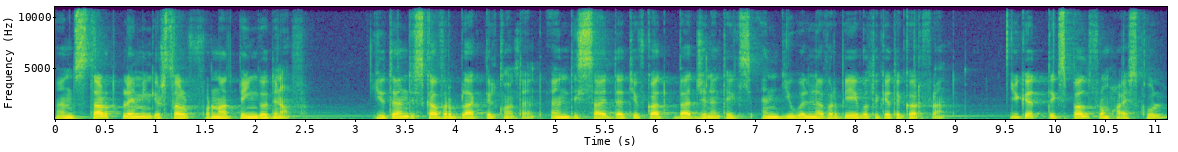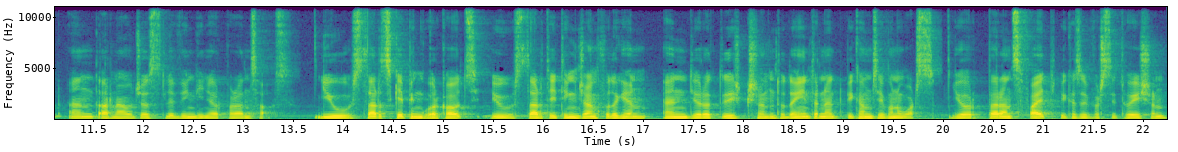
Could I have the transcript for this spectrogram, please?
and start blaming yourself for not being good enough. You then discover black pill content and decide that you've got bad genetics and you will never be able to get a girlfriend. You get expelled from high school and are now just living in your parents' house. You start skipping workouts, you start eating junk food again, and your addiction to the internet becomes even worse. Your parents fight because of your situation,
